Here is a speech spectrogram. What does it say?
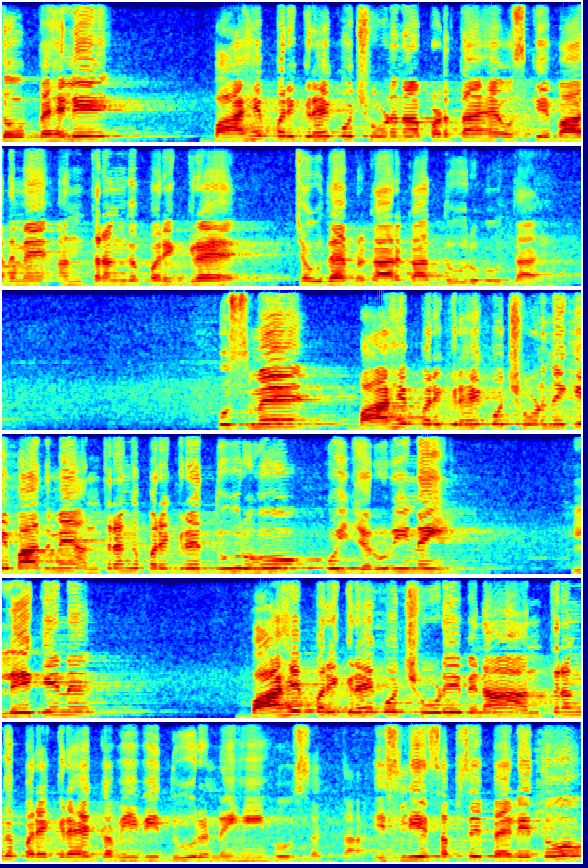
तो पहले बाह्य परिग्रह को छोड़ना पड़ता है, उसके बाद में अंतरंग परिग्रह चौदह प्रकार का दूर होता है। उसमें बाह्य परिग्रह को छोड़ने के बाद में अंतरंग परिग्रह दूर हो कोई ज़रूरी नहीं। लेकिन बाह्य परिग्रह को छोड़े बिना अंतरंग परिग्रह कभी भी दूर नहीं हो सकता। इसलिए सबसे पहले तो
